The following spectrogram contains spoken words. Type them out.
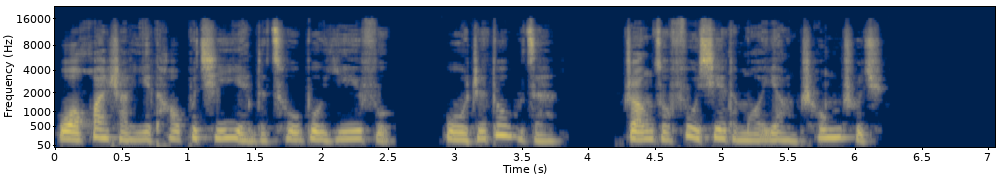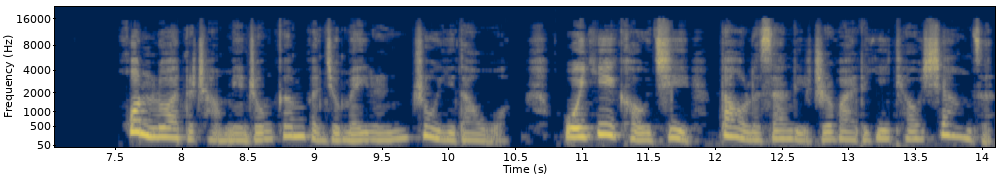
我换上一套不起眼的粗布衣服，捂着肚子，装作腹泻的模样冲出去。混乱的场面中根本就没人注意到我。我一口气到了三里之外的一条巷子，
